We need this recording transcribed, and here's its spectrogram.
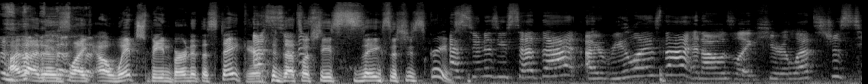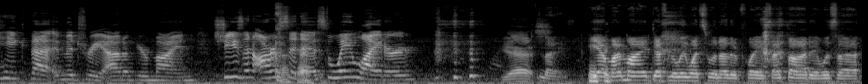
I thought it was like a witch being burned at the stake. That's what as- she's saying, so she screams. as soon as you said that, I realized that, and I was like, "Here, let's just take that imagery out of your mind. She's an arsonist, way lighter." Yes. Nice. Yeah, my mind definitely went to another place. I thought it was a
